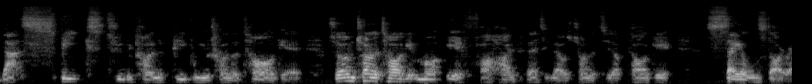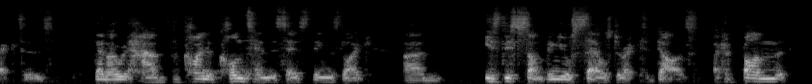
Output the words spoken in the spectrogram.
that speaks to the kind of people you're trying to target. So I'm trying to target my, if uh, hypothetically I was trying to target sales directors, then I would have the kind of content that says things like, um, is this something your sales director does? Like a fun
